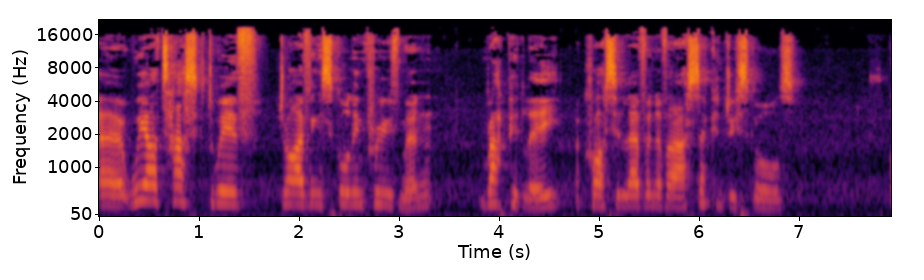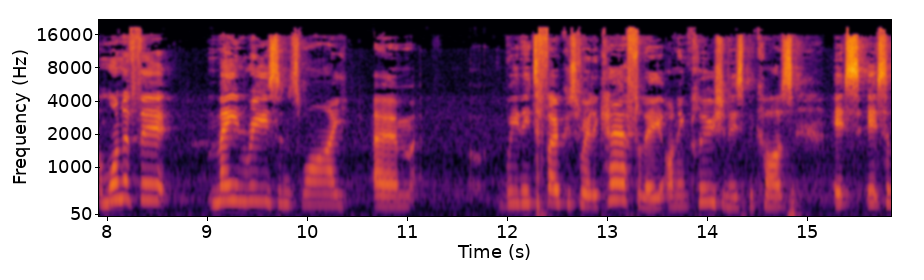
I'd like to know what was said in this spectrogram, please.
uh, we are tasked with driving school improvement rapidly across 11 of our secondary schools. And one of the main reasons why um, we need to focus really carefully on inclusion is because it's, it's a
